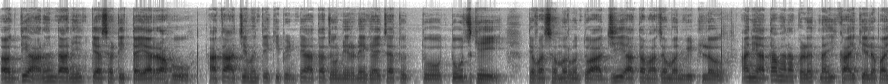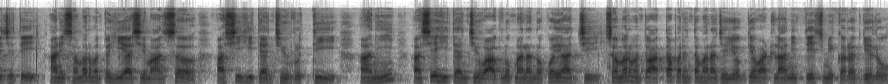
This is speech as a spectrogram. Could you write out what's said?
अगदी आनंदाने त्यासाठी तयार राहू. आता आजी म्हणते की पिंटे आता जो निर्णय घ्यायचा तू तो तूच घे. तेव्हा समर म्हणतो आजी आता माझं मन विटलं. आणि आता मला कळत नाही काय केलं पाहिजे ते. आणि समर म्हणतो ही अशी माणसं अशी अशी ही त्यांची वृत्ती. आणि असे ही त्यांची वागणूक मला नकोय आजी. समर म्हणतो आतापर्यंत मला जे योग्य वाटलं आणि तेच मी करत गेलो.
